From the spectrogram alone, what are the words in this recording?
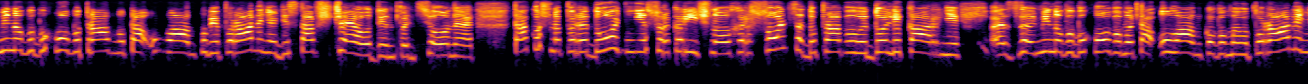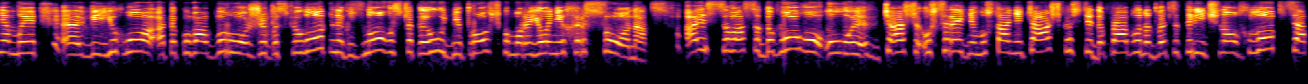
Міновибухову травму та уламкові поранення дістав ще один пенсіонер. Також напередодні 40-річного херсонця доправили до лікарні е, з міновибуховими та уламковими пораненнями. Е, Його атакував ворожий безпілотник знову ж таки у Дніпровському районі Херсона. А із села Садового у тяж у середньому стані тяжкості доправлено 20-річного хлопця.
